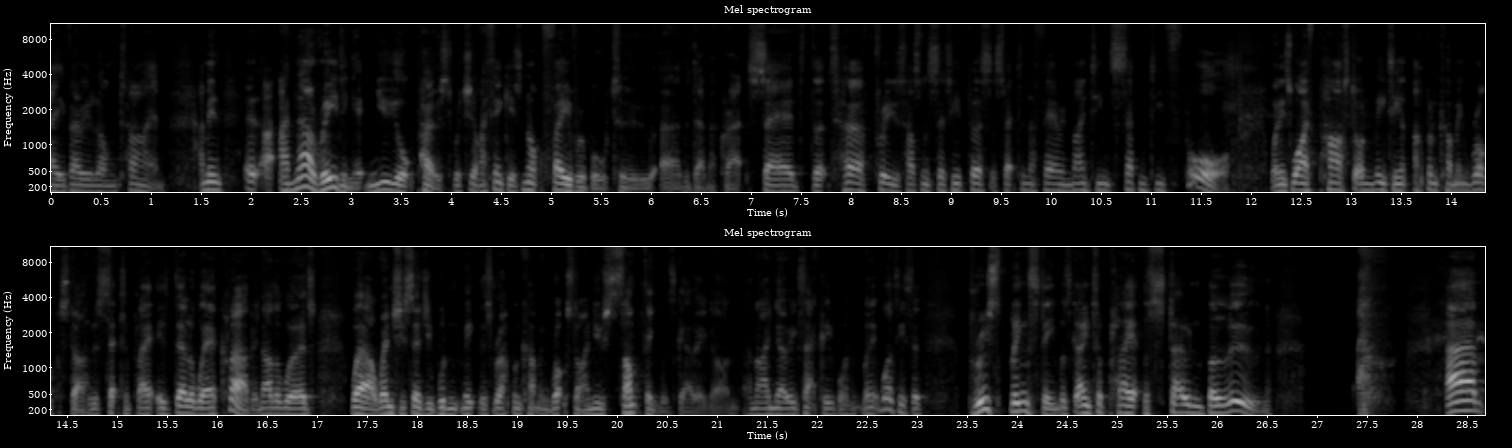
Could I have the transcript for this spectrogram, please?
a very long time. I mean, uh, I'm now reading it. New York Post, which I think is not favourable to uh, the Democrats, said that her previous husband said he first suspected an affair in 1974 when his wife passed on meeting an up and coming rock star who was set to play at his Delaware club. In other words, well, when she said she wouldn't meet this up and coming rock star, I knew something was going on. And I know exactly what, when it was. He said Bruce Springsteen was going to play at the Stone Balloon. um,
